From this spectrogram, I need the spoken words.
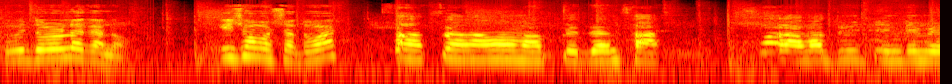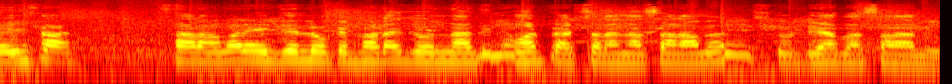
তুমি দৌড়লে কেন? কি সমস্যা তোমার? স্যার স্যার আমার মাফ করে দেন স্যার। স্যার আমার দুই তিনটি মেয়ে স্যার। স্যার আমার এই যে লোকের ভাড়ায় জোর না দিলে আমার পেট চালায় না স্যার আমার স্টুডিও বা স্যার আমি।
